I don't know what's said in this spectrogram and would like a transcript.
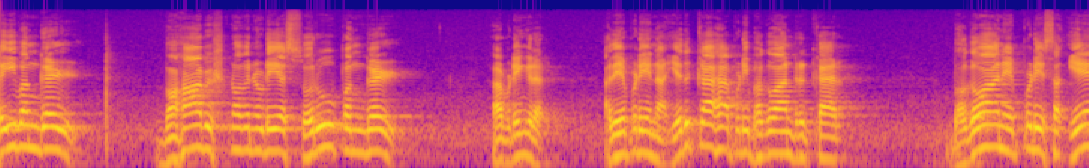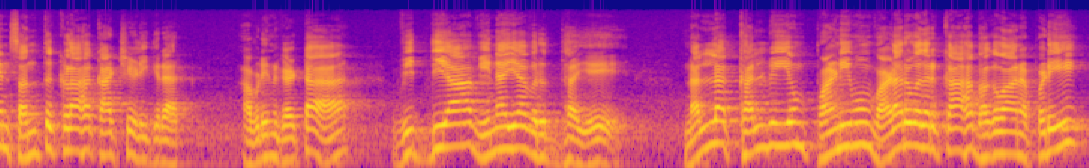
தெய்வங்கள். மகாவிஷ்ணுவினுடைய ஸ்வரூபங்கள் அப்படிங்கிறார். அது எப்படின்னா எதுக்காக அப்படி பகவான் இருக்கார்? பகவான் எப்படி ச ஏன் சந்துக்களாக காட்சி அளிக்கிறார்? அப்படின்னு கேட்டால் வித்யா வினய விருத்தையே. நல்ல கல்வியும் பணிவும் வளருவதற்காக பகவான் அப்படி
